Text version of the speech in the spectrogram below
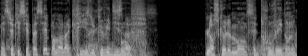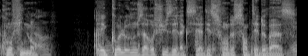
Mais ce qui s'est passé pendant la crise de Covid-19, lorsque le monde s'est trouvé dans le confinement et que nous a refusé l'accès à des soins de santé de base,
